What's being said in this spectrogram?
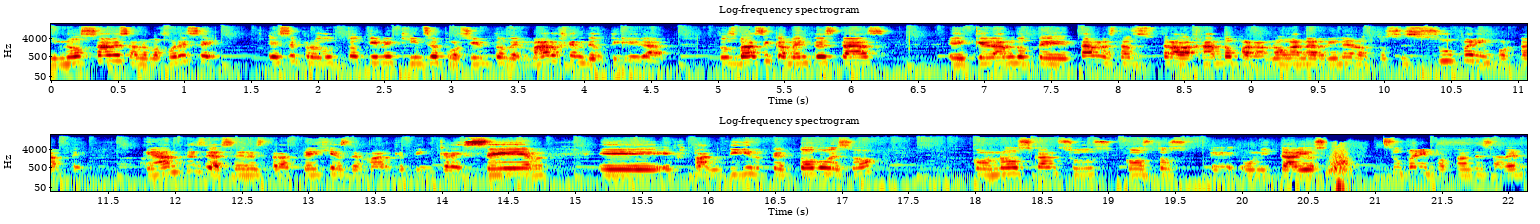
y no sabes, a lo mejor ese, ese producto tiene 15% de margen de utilidad. Entonces básicamente estás eh, quedándote tabla, estás trabajando para no ganar dinero. Entonces es súper importante que antes de hacer estrategias de marketing, crecer, eh, expandirte, todo eso, conozcan sus costos eh, unitarios. Súper importante saber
